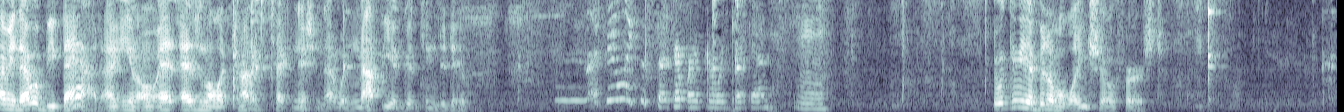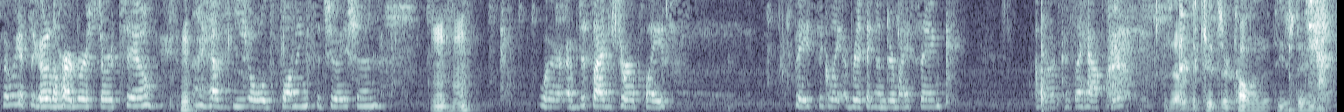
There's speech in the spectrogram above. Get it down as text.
I mean, that would be bad. I, you know, as, as an electronics technician, that would not be a good thing to do. Mm, I feel like the circuit breaker would kick in. It would give you a bit of a light show first. So we have to go to the hardware store too. I have the old plumbing situation Mm-hmm. where I've decided to replace basically everything under my sink because I have to. Is that what the kids are calling it these days?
